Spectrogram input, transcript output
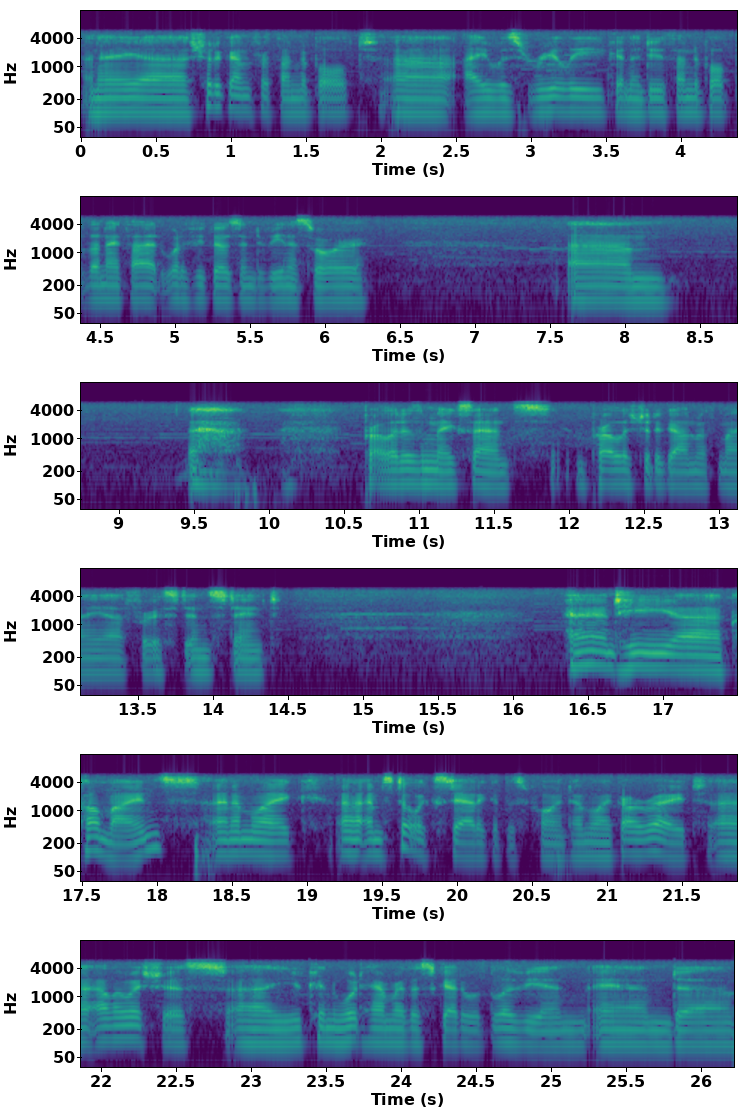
And I uh, should have gone for Thunderbolt. Uh, I was really going to do Thunderbolt, but then I thought, what if he goes into Venusaur? Um, probably doesn't make sense. Probably should have gone with my uh, first instinct. And he uh, Calm Minds, and I'm like, uh, I'm still ecstatic at this point. I'm like, alright, uh, Aloysius, uh, you can Wood Hammer this guy to oblivion, and uh,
